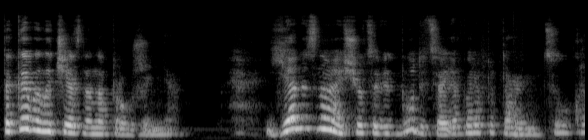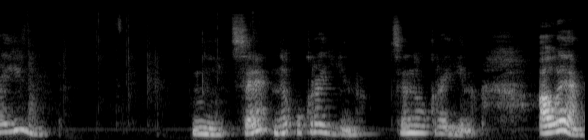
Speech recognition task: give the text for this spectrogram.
таке величезне напруження. Я не знаю, що це відбудеться. Я перепитаю, це Україна? Ні, це не Україна. Це не Україна. Але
